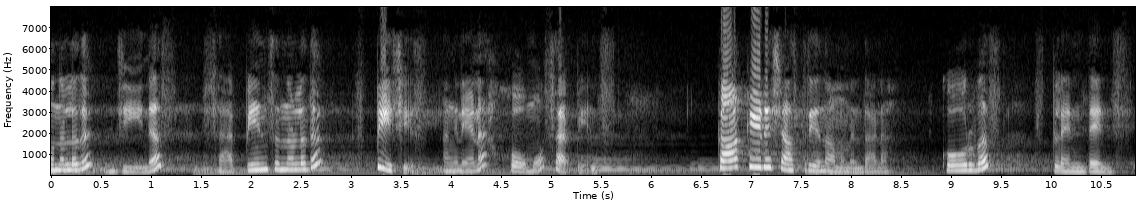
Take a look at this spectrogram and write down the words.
എന്നുള്ളത് ജീനസ് സാപ്പിയൻസ് എന്നുള്ളത് സ്പീഷീസ് അങ്ങനെയാണ് ഹോമോ സാപ്പിയൻസ് കാക്കയുടെ ശാസ്ത്രീയ നാമം എന്താണ്? കോർവസ് സ്പ്ലെൻഡൻസ്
